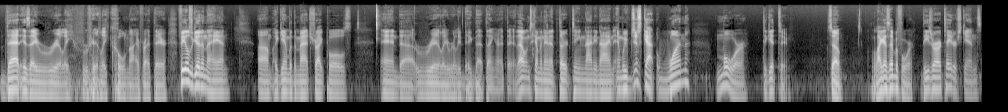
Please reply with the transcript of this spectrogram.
That is a really, really cool knife right there. Feels good in the hand. Um, again, with the match strike pulls. And uh, really, really dig that thing right there. That one's coming in at thirteen ninety nine, and we've just got one more to get to. So, like I said before, these are our tater skins,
